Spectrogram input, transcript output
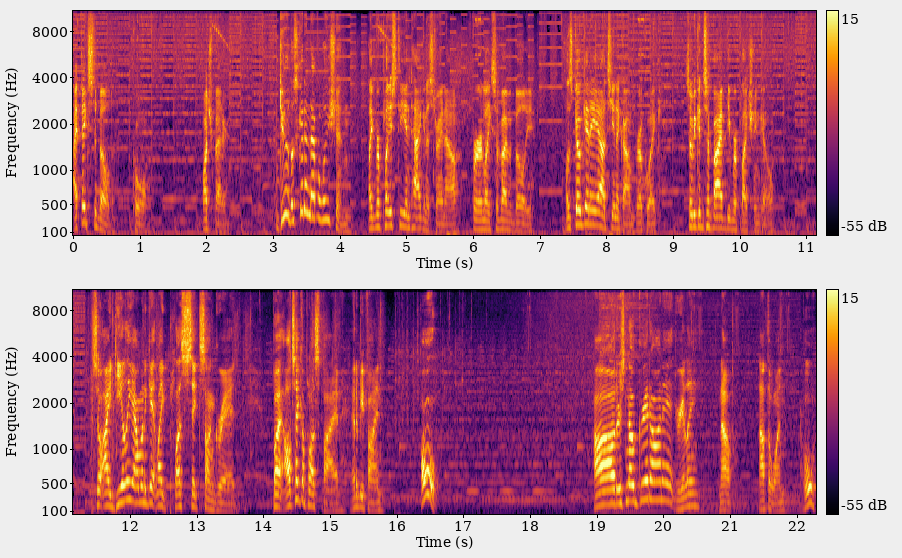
I fixed the build. Cool. Much better. Dude, let's get an evolution. Like, replace the antagonist right now for, like, survivability. Let's go get a uh, Tinacom real quick. So we can survive the reflection kill. So ideally, I want to get, like, plus 6 on grit, But I'll take a plus 5. It'll be fine. Oh! Oh, there's no grit on it. Really? No, not the one. Oh.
